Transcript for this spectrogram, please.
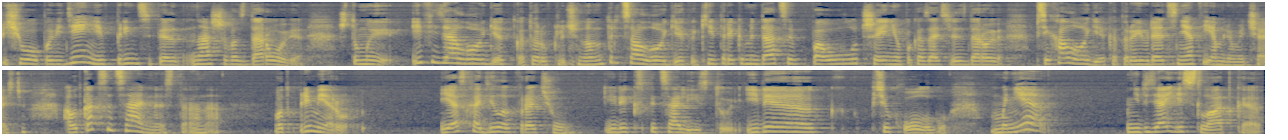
пищевого поведения и, в принципе, нашего здоровья. Что мы и физиология, в которую включена нутрициология, какие-то рекомендации по улучшению показателей здоровья, психология, которая является неотъемлемой частью. А вот как социальная сторона? Вот, к примеру, я сходила к врачу или к специалисту, или к психологу. Мне нельзя есть сладкое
